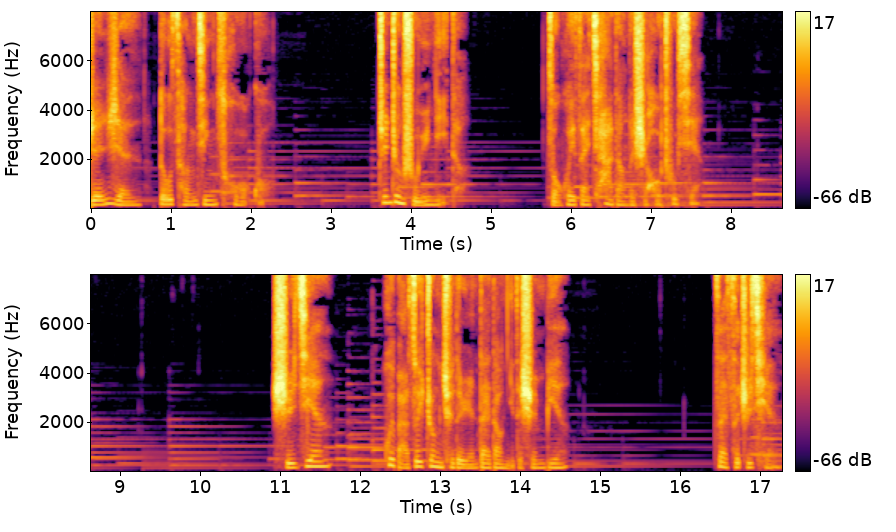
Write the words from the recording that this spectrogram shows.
人人都曾经错过。真正属于你的，总会在恰当的时候出现。时间会把最正确的人带到你的身边。在此之前，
